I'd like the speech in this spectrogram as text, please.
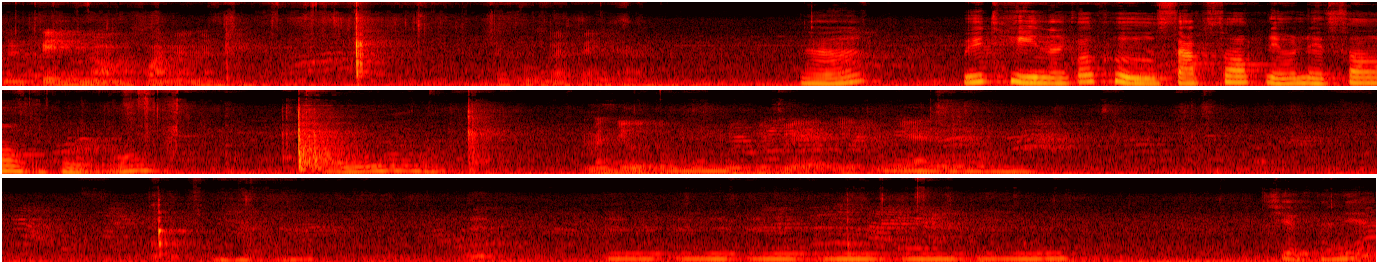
มันเป็นหนองก่อนนั้นนะแล้วผมก็ใส่ยา นะ วิธีนั้นก็คือซับซอกนิ้วในซอกโอ้โห เอาเรื่องอะมันอยู่ตรงมุมลึกๆเลยอะพี่ตรงเนี้ยอืมอืมอืมอืมอืมอืมเจ็บนะเนี่ย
